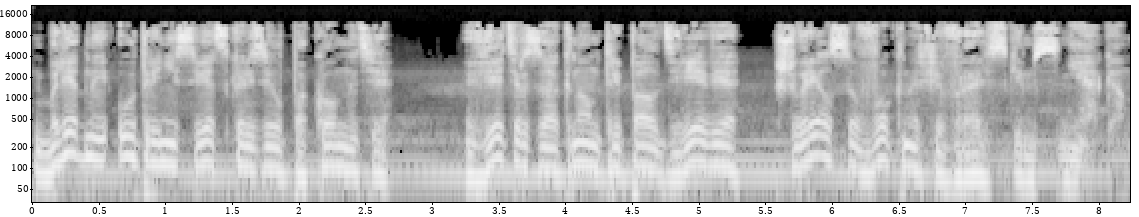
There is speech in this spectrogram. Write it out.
Бледный утренний свет скользил по комнате, ветер за окном трепал деревья, швырялся в окна февральским снегом.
